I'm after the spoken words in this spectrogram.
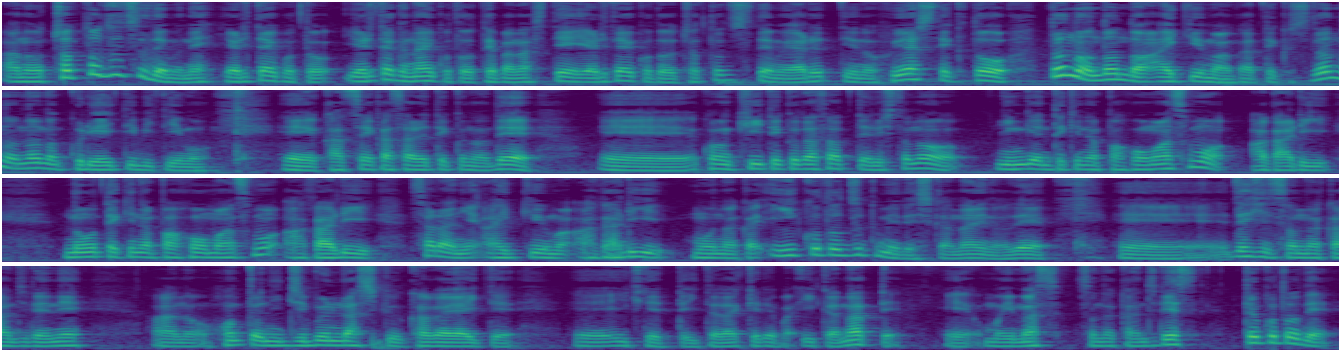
あのちょっとずつでもねやりたいことやりたくないことを手放してやりたいことをちょっとずつでもやるっていうのを増やしていくとどんどんどんどん IQ も上がっていくしどんどんどんどんクリエイティビティも、えー、活性化されていくので、えー、この聞いてくださっている人の人間的なパフォーマンスも上がり脳的なパフォーマンスも上がりさらに IQ も上がりもうなんかいいことずくめでしかないので、えー、ぜひそんな感じでねあの本当に自分らしく輝いて、えー、生きていっていただければいいかなって、えー、思います。そんな感じです。ということで、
